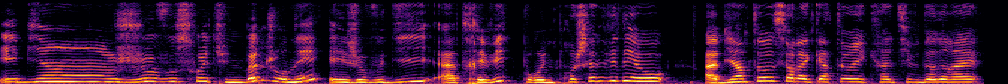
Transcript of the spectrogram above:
Eh bien, je vous souhaite une bonne journée et je vous dis à très vite pour une prochaine vidéo. À bientôt sur la carterie créative d'Audrey.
